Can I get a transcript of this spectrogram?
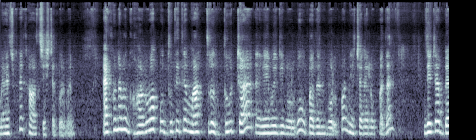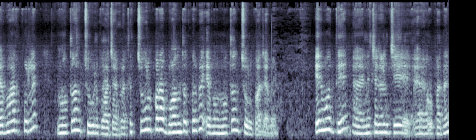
ম্যানেজ করে খাওয়ার চেষ্টা করবেন। এখন আমি ঘরোয়া পদ্ধতিতে মাত্র দুটা রেমেডি বলব, উপাদান বলব ন্যাচারাল উপাদান, যেটা ব্যবহার করলে নতুন চুল গজাবে। অর্থাৎ চুল পড়া বন্ধ করবে এবং নতুন চুল গজাবে। এর মধ্যে ন্যাচারাল যে উপাদান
